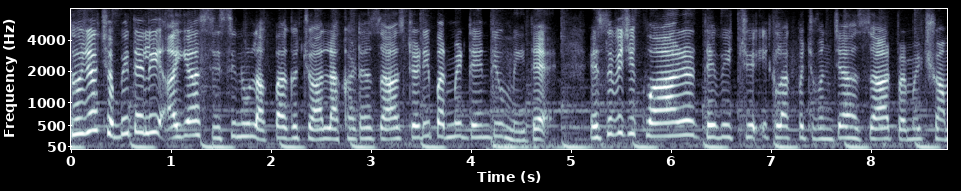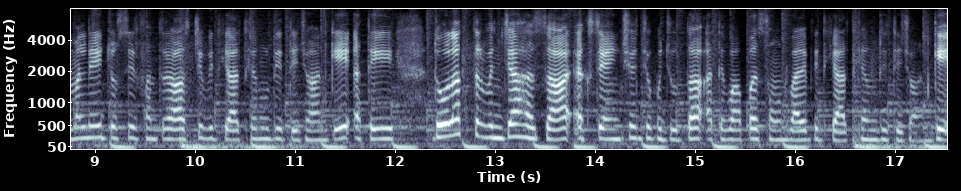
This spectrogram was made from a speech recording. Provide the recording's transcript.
2026 ਦੇ ਲਈ ਆਈਆਰਸੀਸੀ ਨੂੰ ਲਗਭਗ 4 ਲੱਖ 8 ਹਜ਼ਾਰ ਸਟੱਡੀ ਪਰਮਿਟ ਦੇਣ ਦੀ ਉਮੀਦ ਹੈ। ਇਸ ਦੇ ਵਿੱਚ ਇੱਕ ਦੇ ਵਿੱਚ 1 ਲੱਖ 55 ਹਜ਼ਾਰ ਪਰਮਿਟ ਸ਼ਾਮਲ ਨੇ, ਜੋ ਸਿਰਫ ਅੰਤਰਰਾਸ਼ਟਰੀ ਵਿਦਿਆਰਥੀਆਂ ਨੂੰ ਦਿੱਤੇ ਜਾਣਗੇ ਅਤੇ 2 ਲੱਖ 53 ਹਜ਼ਾਰ ਐਕਸਟੈਂਸ਼ਨ ਜੋ ਮੌਜੂਦਾ ਅਤੇ ਵਾਪਸ ਆਉਣ ਵਾਲੇ ਵਿਦਿਆਰਥੀਆਂ ਨੂੰ ਦਿੱਤੇ ਜਾਣਗੇ।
